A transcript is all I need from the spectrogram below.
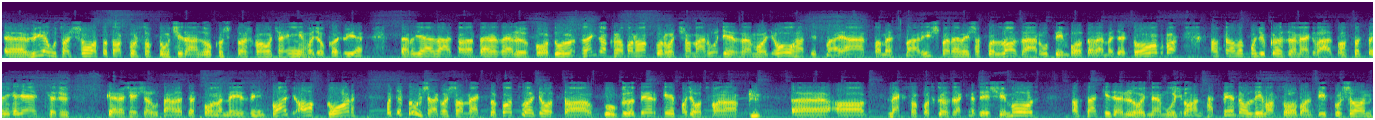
hülye utas rovatot akkor szoktunk csinálni az okos utasban, hogyha én vagyok a hülye. Mert ugye ez általában ez előfordul. Leggyakrabban akkor, hogyha már úgy érzem, hogy ó, hát itt már jártam, ezt már ismerem, és akkor lazár rutinból belemegyek dolgokba, aztán mondjuk közben megváltoztak, pedig egy egyszerű kereséssel utána lehetett volna nézni. Vagy akkor, hogyha túlságosan megszokott, hogy ott a Google térkép, vagy ott van a, a megszokott közlekedési mód, aztán kiderül, hogy nem úgy van. Hát például Limasszolban, Cipruson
